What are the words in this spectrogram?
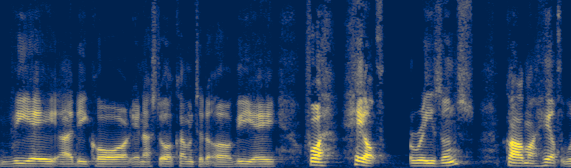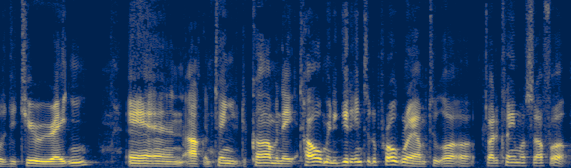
VA ID card, and I started coming to the uh, VA for health reasons because my health was deteriorating. And I continued to come, and they told me to get into the program to uh, uh, try to clean myself up.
